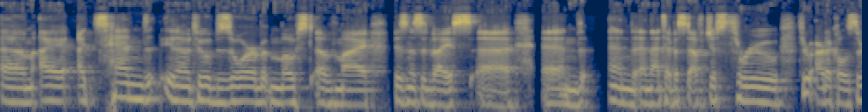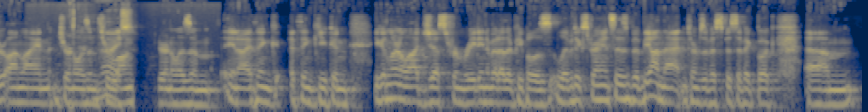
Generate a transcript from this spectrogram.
Um, I I tend you know to absorb most of my business advice uh, and and and that type of stuff just through through articles, through online journalism, through nice. long journalism you know i think i think you can you can learn a lot just from reading about other people's lived experiences but beyond that in terms of a specific book um,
